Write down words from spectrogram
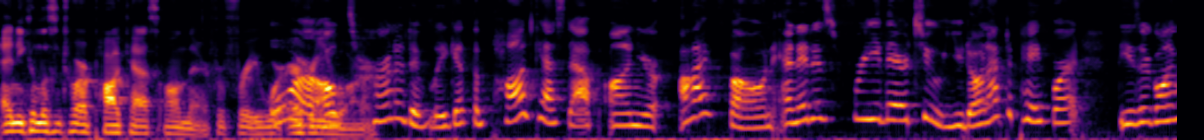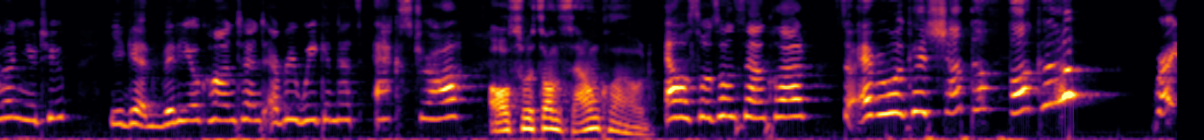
and you can listen to our podcast on there for free wherever or you are. alternatively, get the podcast app on your iPhone, and it is free there too. You don't have to pay for it. These are going on YouTube. You get video content every week, and that's extra. Also, it's on SoundCloud. Also, it's on SoundCloud, so everyone can shut the fuck up right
